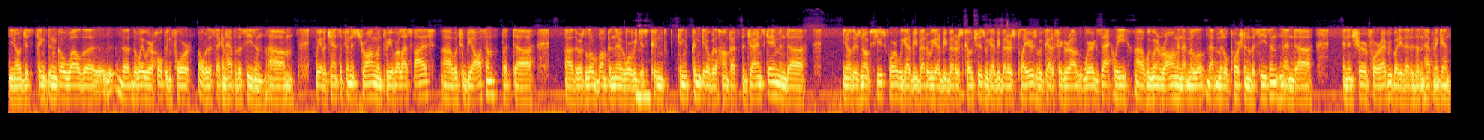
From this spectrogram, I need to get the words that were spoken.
you know, just things didn't go well the the, the way we were hoping for over the second half of the season. Um, we have a chance to finish strong, win three of our last five, uh, which would be awesome. But uh, uh, there was a little bump in there where we just couldn't couldn't get over the hump after the Giants game, and uh, you know, there's no excuse for it. We got to be better. We got to be better as coaches. We got to be better as players. We've got to figure out where exactly uh, we went wrong in that middle that middle portion of the season, and uh, and ensure for everybody that it doesn't happen again.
